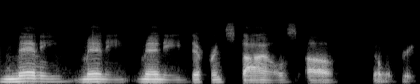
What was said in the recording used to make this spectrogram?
many, many, many different styles of filigree.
